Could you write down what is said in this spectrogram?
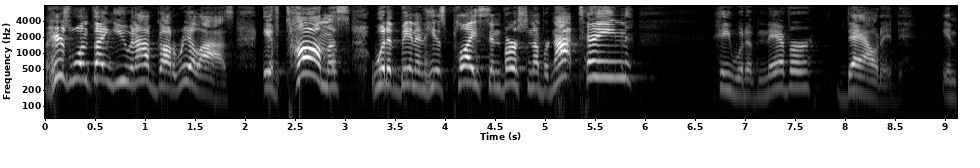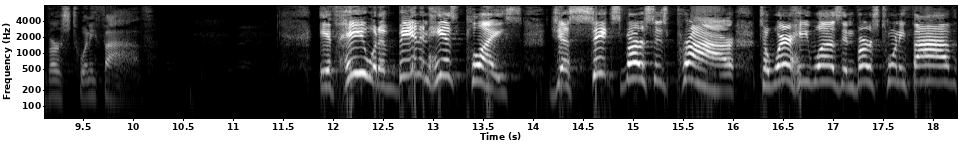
But here's one thing you and I've got to realize. If Thomas would have been in his place in verse number 19, he would have never doubted in verse 25. If he would have been in his place just six verses prior to where he was in verse 25,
